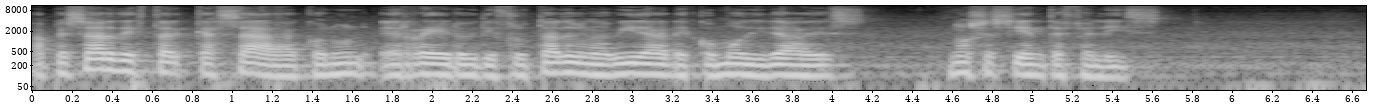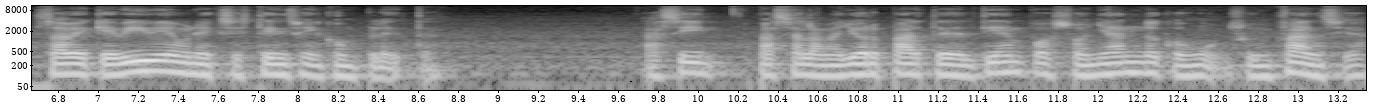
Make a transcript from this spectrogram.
A pesar de estar casada con un herrero y disfrutar de una vida de comodidades, no se siente feliz. Sabe que vive una existencia incompleta. Así pasa la mayor parte del tiempo soñando con su infancia,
